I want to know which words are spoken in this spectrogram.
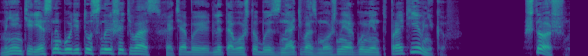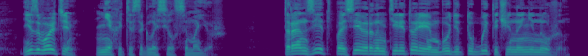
мне интересно будет услышать вас, хотя бы для того, чтобы знать возможные аргументы противников». «Что ж, извольте», — нехотя согласился майор. «Транзит по северным территориям будет убыточен и не нужен.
